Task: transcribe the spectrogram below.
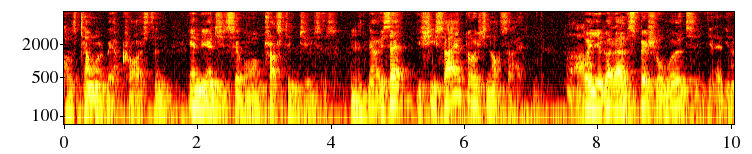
I was telling her about Christ, and in the end she said, "Well, I'm trusting Jesus." Mm. Now, is that is she saved or is she not saved? Uh, or you've got to have special words, you, it- you know?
